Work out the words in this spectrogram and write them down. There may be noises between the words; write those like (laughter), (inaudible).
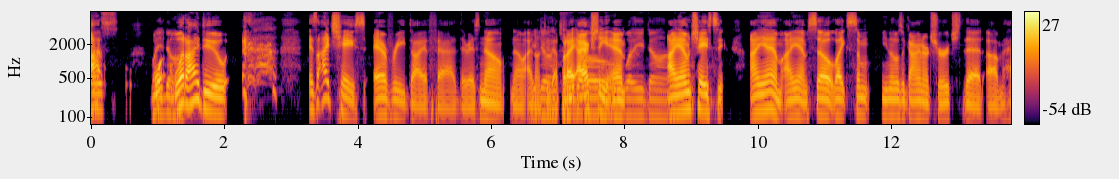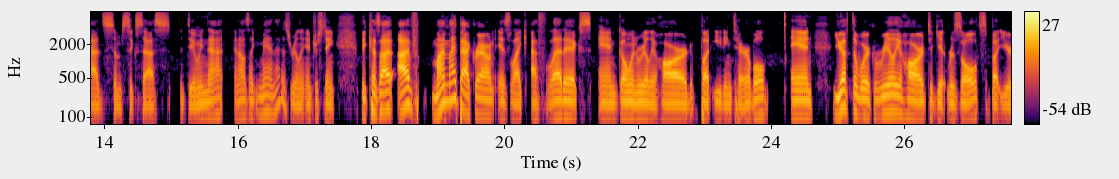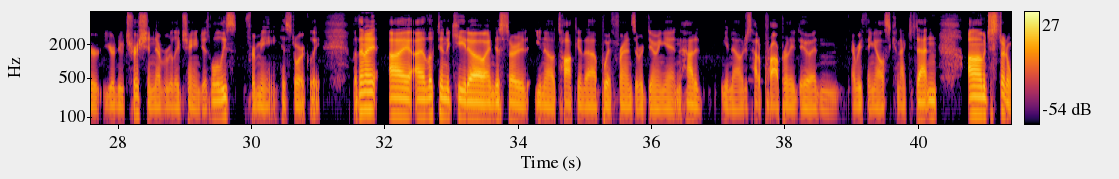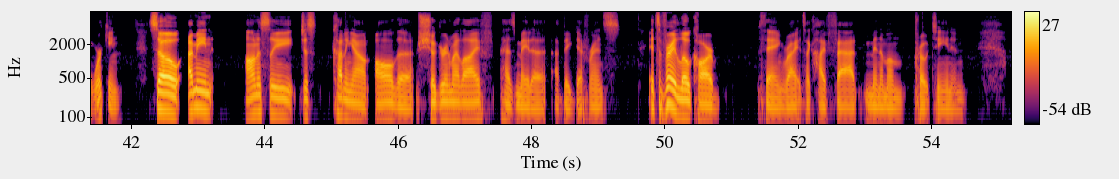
what are you what, doing? what I do (laughs) is I chase every diet fad there is. No, no, I don't do that. But I, I actually am What are you doing? I am chasing. I am. I am. So, like, some, you know, there was a guy in our church that um, had some success doing that, and I was like, man, that is really interesting, because I, I've my my background is like athletics and going really hard, but eating terrible, and you have to work really hard to get results, but your your nutrition never really changes. Well, at least for me historically. But then I I, I looked into keto and just started, you know, talking it up with friends that were doing it and how to you know, just how to properly do it and everything else connected to that. And um, it just started working. So, I mean, honestly, just cutting out all the sugar in my life has made a, a big difference. It's a very low carb thing, right? It's like high fat, minimum protein, and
